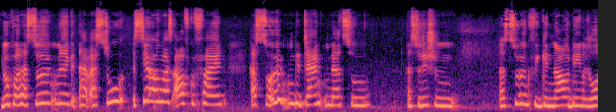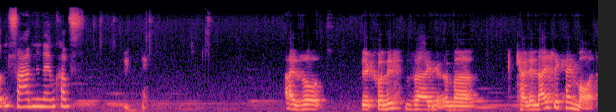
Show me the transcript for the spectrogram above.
Lupol, hast du irgendeine. Ge- Hast du. Ist dir irgendwas aufgefallen? Hast du irgendeinen Gedanken dazu? Hast du dir schon. Hast du irgendwie genau den roten Faden in deinem Kopf? Also, wir Chronisten sagen immer, keine Leiche, kein Mord.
